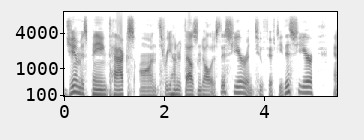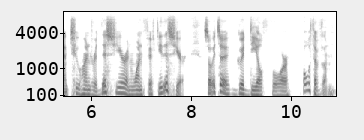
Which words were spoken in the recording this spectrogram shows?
Jim is paying tax on $300,000 this year and 250 this year and 200 this year and 150 this year. So it's a good deal for both of them.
